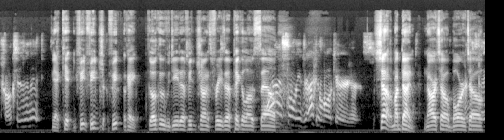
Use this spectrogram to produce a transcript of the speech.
Trunks is in it. Yeah, Kid, feed, feed, feed, okay, Goku, Vegeta, Future Trunks, Frieza, Piccolo, Cell. Why are so many Dragon Ball characters? Shut up, I'm not done. Naruto, There needs Boruto. to be-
